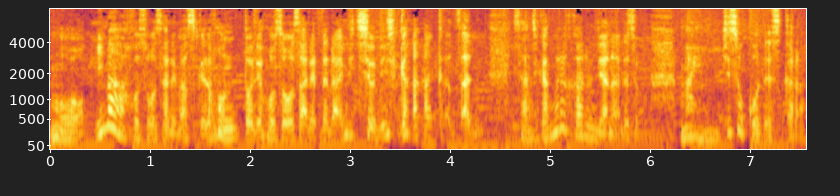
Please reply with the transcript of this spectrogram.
もう今は舗装されますけど本当に舗装されてない道を2時間半か 3, 3時間ぐらいかかるんじゃないですか。毎日そこですから。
